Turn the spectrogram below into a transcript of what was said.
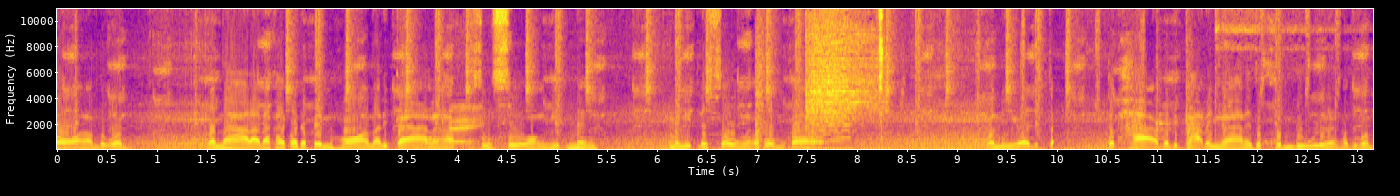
ต่อนะครับทุกคนด้านหน้าแล้วนะครับก็จะเป็นหอนาฬิกานะครับ สูงสูงๆนิดนึงไม่นิดเลยสูงนะครับผมก็ วันนี้ก็จะจะถ่ายบรรยากาศในงานให้ทุกคนดูด้วยนะครับทุกคน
